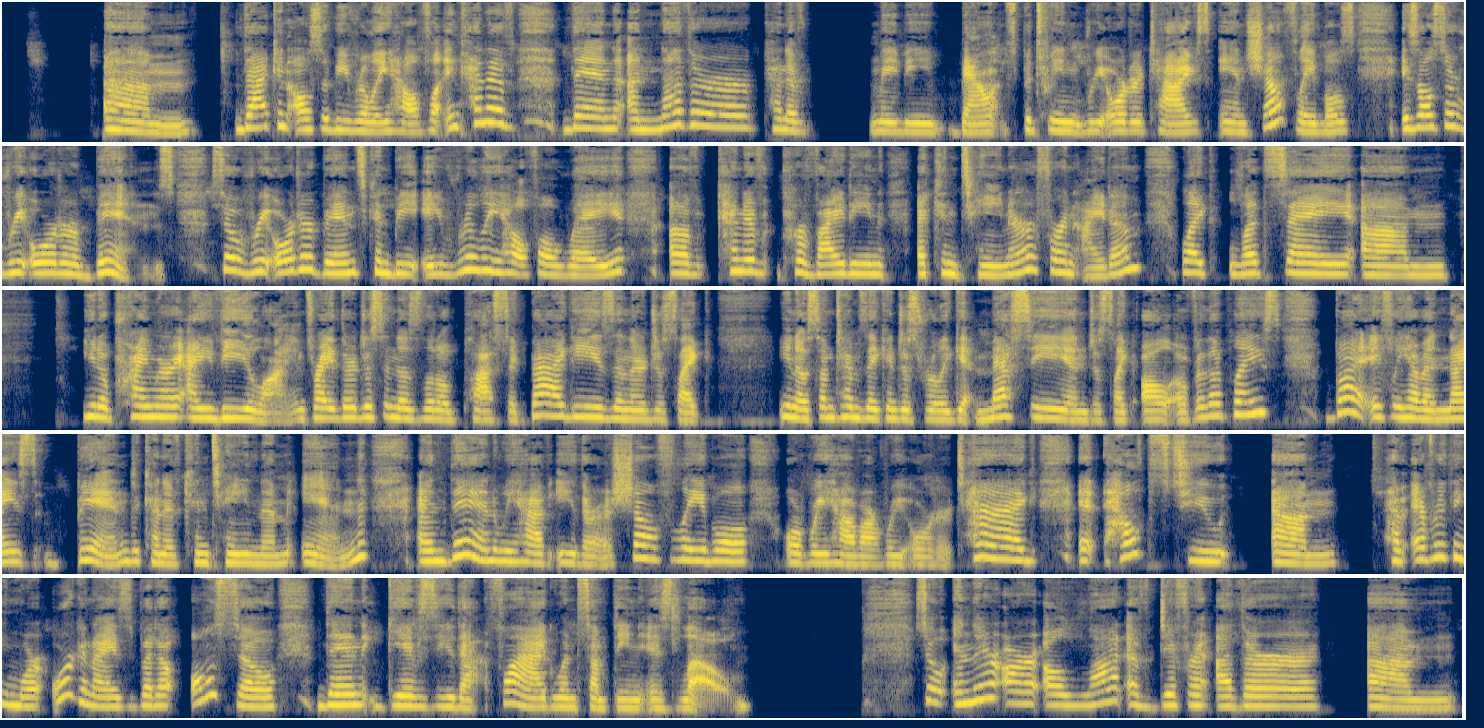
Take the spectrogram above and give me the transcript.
um, that can also be really helpful. And kind of then another kind of maybe balance between reorder tags and shelf labels is also reorder bins. So reorder bins can be a really helpful way of kind of providing a container for an item. Like let's say, um, you know, primary IV lines, right? They're just in those little plastic baggies and they're just like, you know, sometimes they can just really get messy and just like all over the place. But if we have a nice bin to kind of contain them in, and then we have either a shelf label or we have our reorder tag, it helps to, um, have everything more organized, but it also then gives you that flag when something is low. So, and there are a lot of different other, um,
